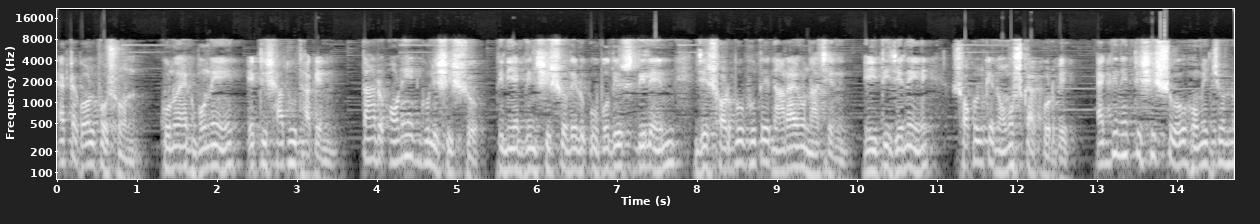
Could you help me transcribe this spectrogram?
একটা গল্প শোন, কোনো এক বনে একটি সাধু থাকেন, তার অনেকগুলি শিষ্য। তিনি একদিন শিষ্যদের উপদেশ দিলেন যে সর্বভূতে নারায়ণ আছেন, এইটি জেনে সকলকে নমস্কার করবে। একদিন একটি শিষ্য হোমের জন্য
